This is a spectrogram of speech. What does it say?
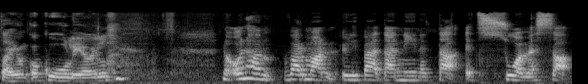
Tai onko kuulijoilla? No onhan varmaan ylipäätään niin, että, että Suomessa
